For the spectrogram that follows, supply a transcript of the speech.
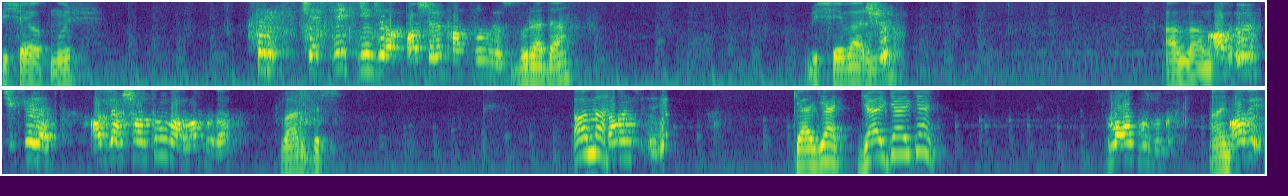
Bir şey yokmuş. De aşırı tatlı oluyorsun. Burada bir şey var mı? Şu, Allah Allah. abi örümceklere. Abi yaşantı mı var lan burada? Vardır. Allah. Lan Gel gel. Gel gel gel. lan bulduk. Aynen. Abi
